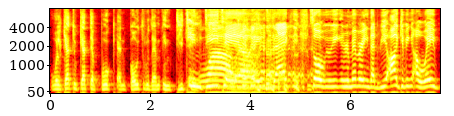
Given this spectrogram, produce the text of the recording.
will get to get the book and go through them in detail. in detail. exactly. So we remembering that we are giving away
